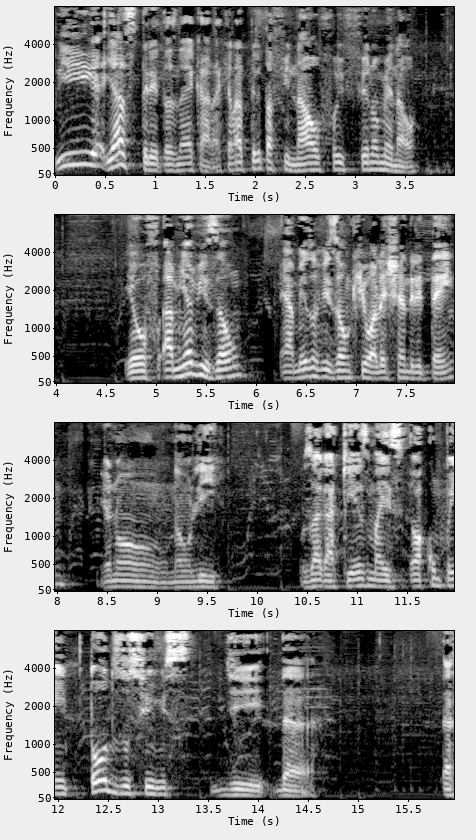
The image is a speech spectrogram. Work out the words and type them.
E, e as tretas, né, cara? Aquela treta final foi fenomenal. Eu, a minha visão é a mesma visão que o Alexandre tem. Eu não, não li os HQs, mas eu acompanhei todos os filmes de da, da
